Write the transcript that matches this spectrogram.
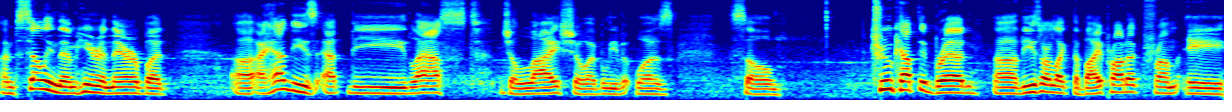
I'm selling them here and there, but uh, I had these at the last July show, I believe it was. So true captive bred. Uh, these are like the byproduct from a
